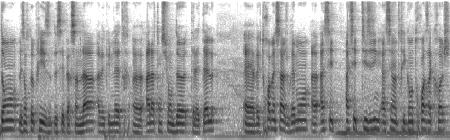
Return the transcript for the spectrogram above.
dans les entreprises de ces personnes-là, avec une lettre euh, à l'attention de tel et tel, avec trois messages vraiment assez, assez teasing, assez intrigants, trois accroches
